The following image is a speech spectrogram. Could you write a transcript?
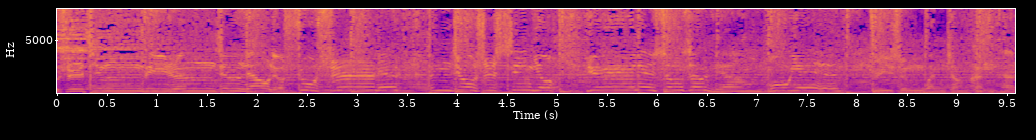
本就是天地人间寥寥数十年，本就是心有余念，生生两不厌。追声万丈寒潭，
